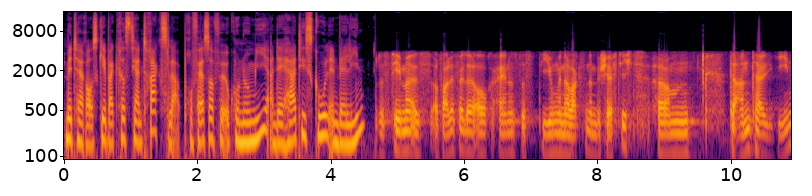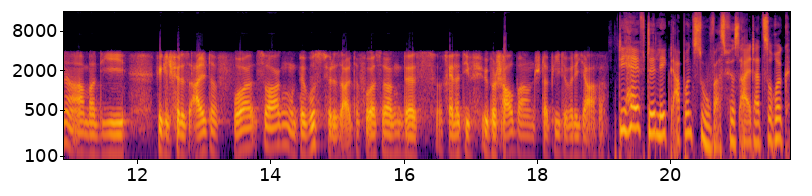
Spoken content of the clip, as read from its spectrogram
Mitherausgeber Christian Traxler, Professor für Ökonomie an der Hertie School in Berlin. Das Thema ist auf alle Fälle auch eines, das die jungen Erwachsenen beschäftigt. Ähm, der Anteil jener aber, die wirklich für das Alter vorsorgen und bewusst für das Alter vorsorgen, der ist relativ überschaubar und stabil über die Jahre. Die Hälfte legt ab und zu was fürs Alter zurück.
